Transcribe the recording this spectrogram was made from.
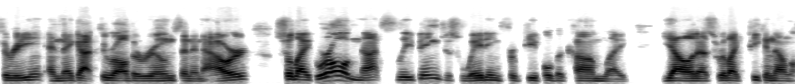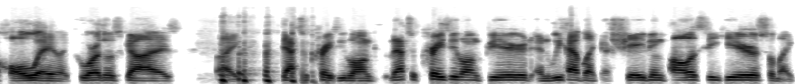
three and they got through all the rooms in an hour. So like, we're all not sleeping, just waiting for people to come, like, yell at us. We're like peeking down the hallway, like, who are those guys? Like that's a crazy long that's a crazy long beard and we have like a shaving policy here so like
